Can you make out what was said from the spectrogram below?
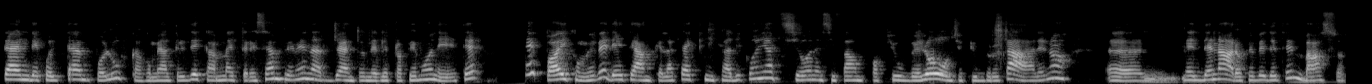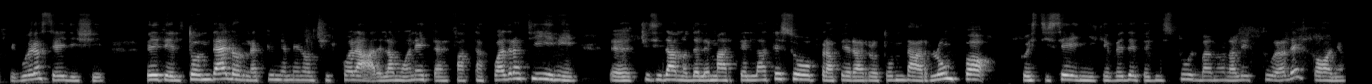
Tende col tempo Lucca, come altri zecche, a mettere sempre meno argento nelle proprie monete e poi, come vedete, anche la tecnica di coniazione si fa un po' più veloce, più brutale, no? Eh, nel denaro che vedete in basso, a figura 16, vedete il tondello non è più nemmeno circolare, la moneta è fatta a quadratini, eh, ci si danno delle martellate sopra per arrotondarlo un po', questi segni che vedete disturbano la lettura del conio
